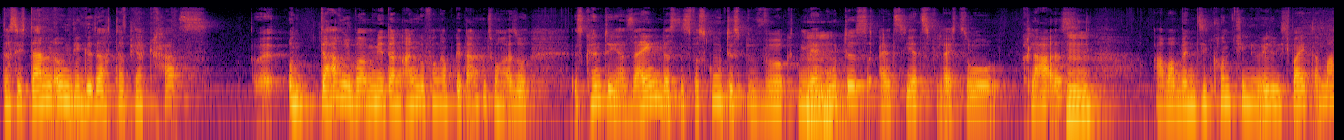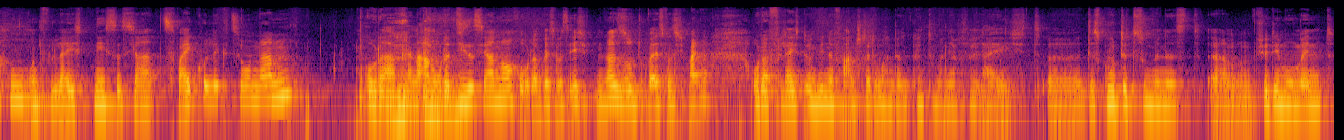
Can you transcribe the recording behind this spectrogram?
dass ich dann irgendwie gedacht habe, ja krass. Und darüber mir dann angefangen habe, Gedanken zu machen. Also es könnte ja sein, dass das was Gutes bewirkt, mehr hm. Gutes, als jetzt vielleicht so klar ist. Hm. Aber wenn sie kontinuierlich weitermachen und vielleicht nächstes Jahr zwei Kollektionen dann, oder mhm. keine Ahnung, oder dieses Jahr noch, oder weiß was ich, ne, so, du weißt, was ich meine. Oder vielleicht irgendwie eine Veranstaltung machen, dann könnte man ja vielleicht äh, das Gute zumindest ähm, für den Moment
